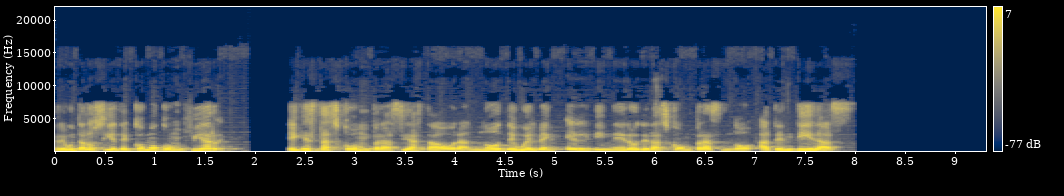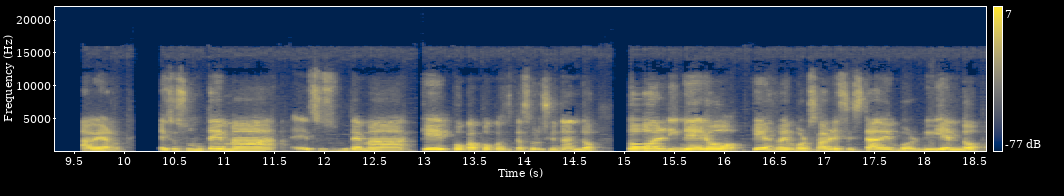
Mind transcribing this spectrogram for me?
Pregunta lo siguiente: ¿Cómo confiar en estas compras si hasta ahora no devuelven el dinero de las compras no atendidas? A ver, eso es un tema, eso es un tema que poco a poco se está solucionando. Todo el dinero que es reembolsable se está devolviendo.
